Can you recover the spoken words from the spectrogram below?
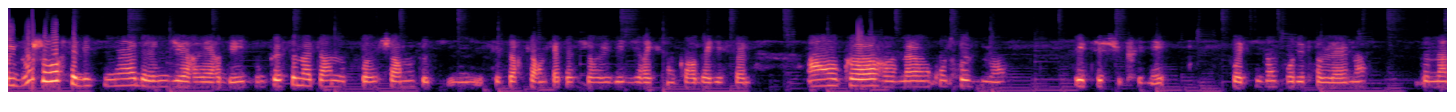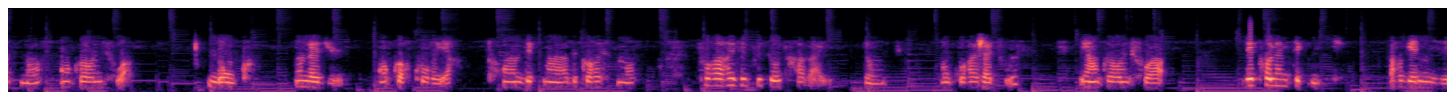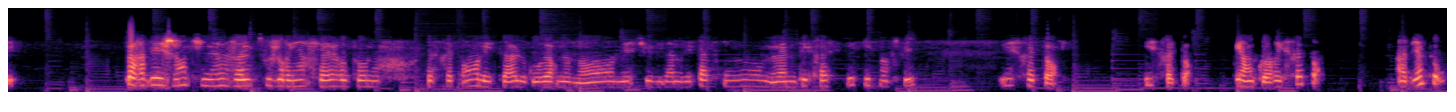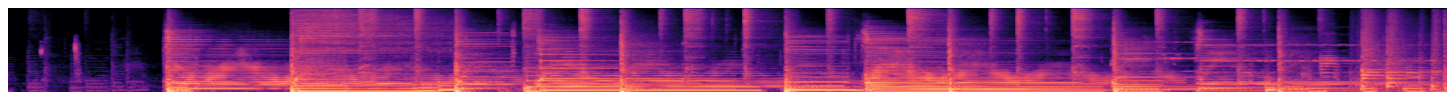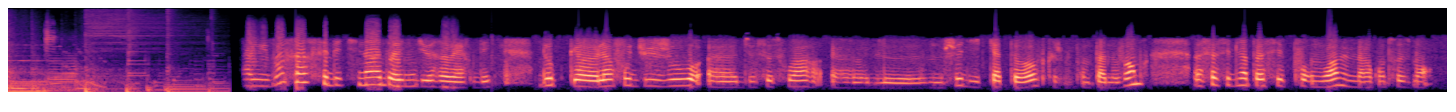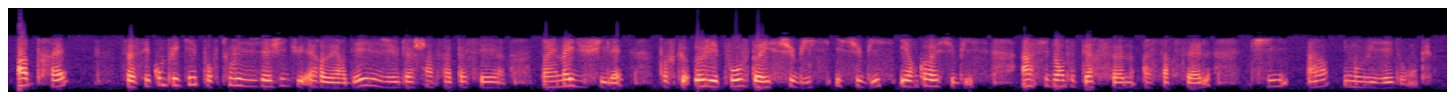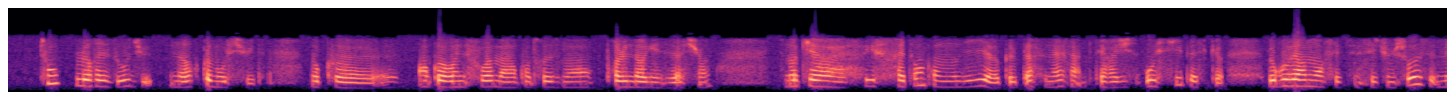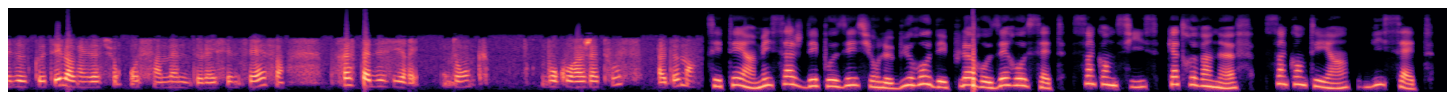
Oui, bonjour, c'est Bettina de l'AMI du RERD. Donc euh, ce matin, notre charmant petit 7h44 à surveiller direction Corbeil-Essonne a encore euh, malencontreusement été supprimé, soi-disant pour des problèmes de maintenance, encore une fois. Donc, on a dû encore courir, prendre des, des correspondances pour arriver plus tôt au travail. Donc, bon courage à tous. Et encore une fois, des problèmes techniques organisés par des gens qui ne veulent toujours rien faire pour nous. Ça serait temps, l'État, le gouvernement, messieurs, mesdames les patrons, même Pécresse, tout ce qui s'ensuit. Il serait temps. Il serait temps. Et encore, il serait temps. À bientôt. Oui, bonsoir, c'est Bettina de la ligne du RERD. Donc euh, l'info du jour euh, de ce soir, euh, le jeudi 14, que je ne me trompe pas novembre, ça s'est bien passé pour moi, mais malencontreusement après, ça s'est compliqué pour tous les usagers du RERD. J'ai eu de la chance à passer dans les mailles du filet, parce que eux les pauvres, bah, ils subissent, ils subissent et encore ils subissent. Incident de personnes à Sarcelles qui a immobilisé donc tout le réseau du nord comme au sud. Donc, euh, encore une fois, malencontreusement, problème d'organisation. Donc, il serait temps, comme on dit, euh, que le personnel s'interagisse aussi parce que le gouvernement, c'est une chose, mais de l'autre côté, l'organisation au sein même de la SNCF reste à désirer. Donc, bon courage à tous, à demain. C'était un message déposé sur le bureau des pleurs au 07 56 89 51 17.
